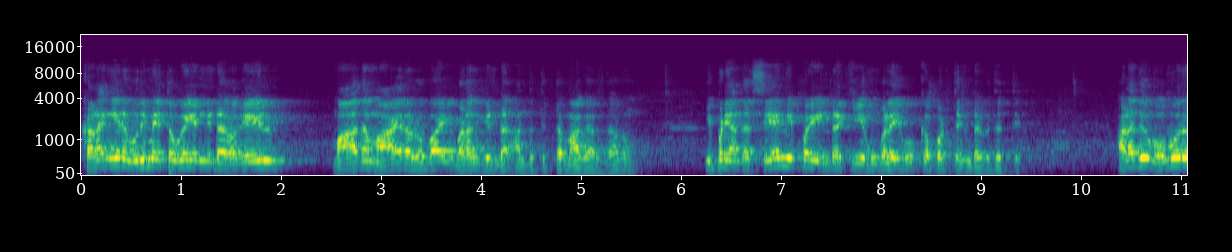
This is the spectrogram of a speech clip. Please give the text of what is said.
கலைஞர் உரிமை தொகை என்கின்ற வகையில் மாதம் ஆயிரம் ரூபாய் வழங்குகின்ற அந்த திட்டமாக இருந்தாலும் இப்படி அந்த சேமிப்பை இன்றைக்கு உங்களை ஊக்கப்படுத்துகின்ற விதத்தில் அல்லது ஒவ்வொரு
